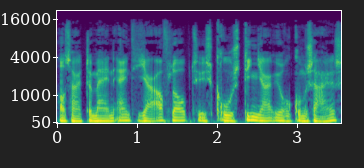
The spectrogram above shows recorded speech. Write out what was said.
Als haar termijn eind dit jaar afloopt is Kroes tien jaar eurocommissaris.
